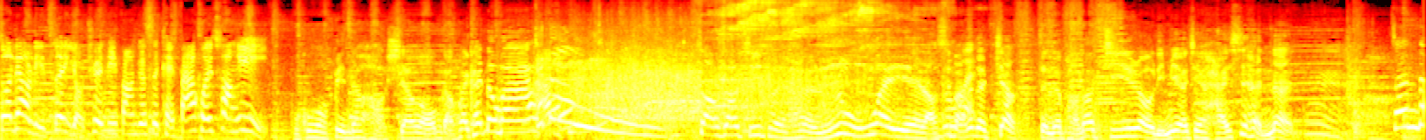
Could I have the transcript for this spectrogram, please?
做料理最有趣的地方就是可以发挥创意。不过便当好香哦，我们赶快开动吧。照烧鸡腿很入味耶，老师把那个酱整个跑到鸡肉里面，而且还是很嫩。真的，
